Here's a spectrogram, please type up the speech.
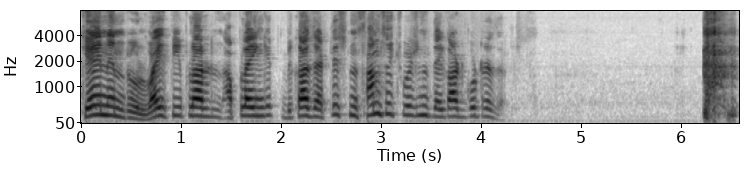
KNN rule why people are applying it because at least in some situations they got good results.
